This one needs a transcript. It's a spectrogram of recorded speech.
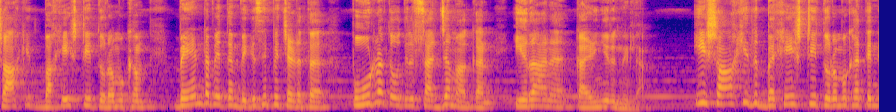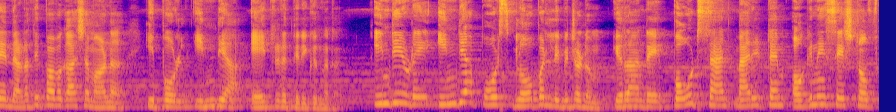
ഷാഹിദ് ബഹേഷ്ടി തുറമുഖം വേണ്ടവിധം വികസിപ്പിച്ചെടുത്ത് പൂർണതോതിൽ സജ്ജമാക്കാൻ ഇറാന് കഴിഞ്ഞിരുന്നില്ല. ഈ ഷാഹിദ് ബഹേഷ്ടി തുറമുഖത്തിന്റെ നടത്തിപ്പവകാശമാണ് ഇപ്പോൾ ഇന്ത്യ ഏറ്റെടുത്തിരിക്കുന്നത്. ഇന്ത്യയുടെ ഇന്ത്യ പോർട്സ് ഗ്ലോബൽ ലിമിറ്റഡും ഇറാന്റെ ports and maritime organisation of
